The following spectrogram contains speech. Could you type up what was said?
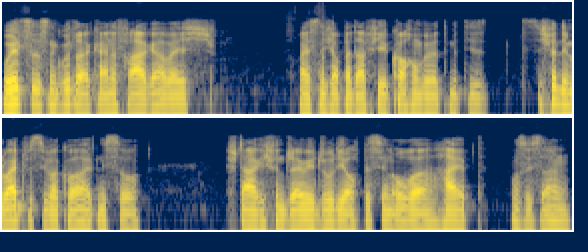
Wilson ist ein guter, keine Frage, aber ich weiß nicht, ob er da viel kochen wird mit diesem. Ich finde den Wide right Receiver Core halt nicht so stark. Ich finde Jerry Judy auch ein bisschen overhyped, muss ich sagen.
